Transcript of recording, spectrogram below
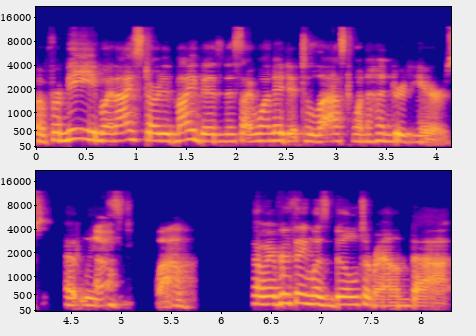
Uh, for me, when I started my business, I wanted it to last 100 years at oh, least. Oh, wow. So everything was built around that.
